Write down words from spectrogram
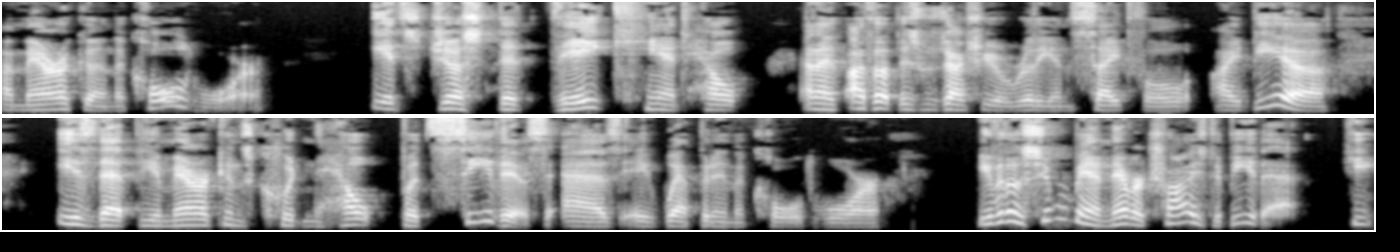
America in the Cold War. It's just that they can't help. And I, I thought this was actually a really insightful idea is that the Americans couldn't help but see this as a weapon in the Cold War, even though Superman never tries to be that. He,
